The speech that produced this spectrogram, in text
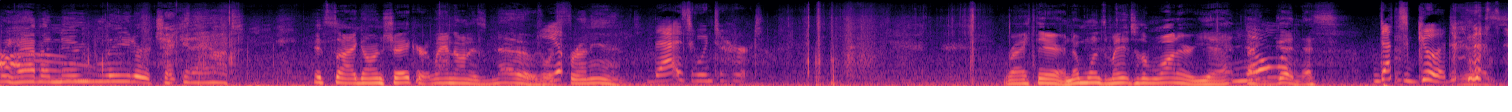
We have a new leader. Check it out. It's Saigon Shaker. It landed on his nose or Yep. his front end. That is going to hurt. Right there. No one's made it to the water yet. No. Thank goodness. That's good. Yes.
